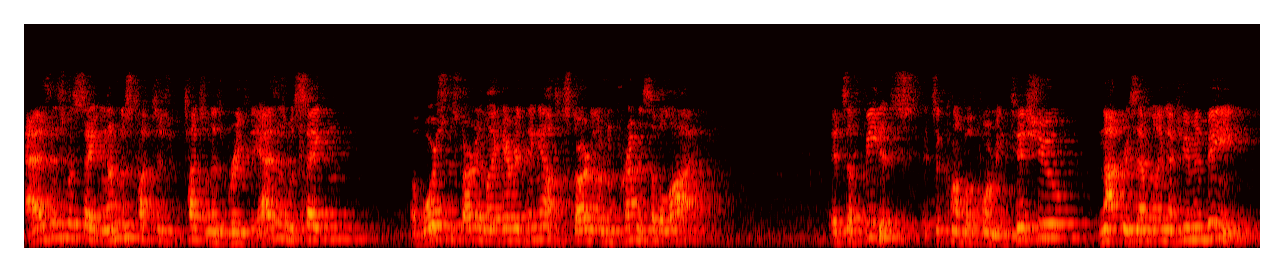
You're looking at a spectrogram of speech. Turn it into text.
As is with Satan, I'm just touch, touching this briefly. As is with Satan, abortion started like everything else. It started on the premise of a lie. It's a fetus, it's a clump of forming tissue, not resembling a human being.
